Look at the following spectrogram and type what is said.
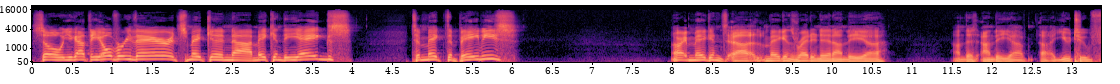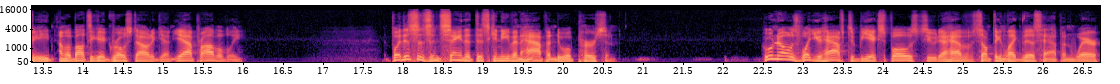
So you got the ovary there, it's making, uh, making the eggs to make the babies. All right, Megan's uh, Megan's writing in on the uh, on the on the uh, uh, YouTube feed. I'm about to get grossed out again. Yeah, probably. Boy, this is insane that this can even happen to a person. Who knows what you have to be exposed to to have something like this happen, where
